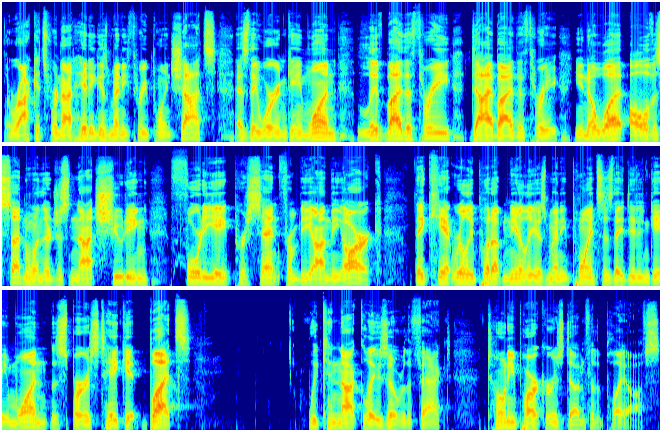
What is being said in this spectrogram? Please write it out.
the Rockets were not hitting as many three point shots as they were in game one. Live by the three, die by the three. You know what? All of a sudden, when they're just not shooting 48% from beyond the arc, they can't really put up nearly as many points as they did in game one. The Spurs take it, but we cannot glaze over the fact Tony Parker is done for the playoffs.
